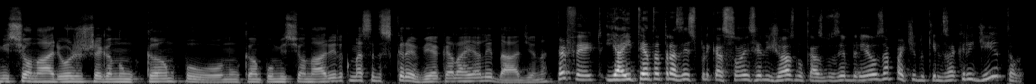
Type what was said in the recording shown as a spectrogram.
missionário hoje chega num campo, ou num campo missionário, e ele começa a descrever aquela realidade, né? Perfeito. E aí tenta trazer explicações religiosas, no caso dos hebreus, a partir do que eles acreditam,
